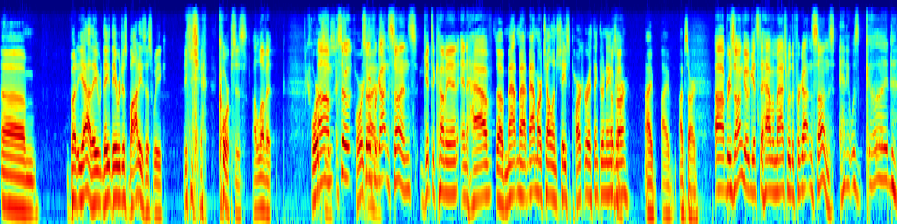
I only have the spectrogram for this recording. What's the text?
Um, but yeah, they they they were just bodies this week. Yeah, corpses. I love it. Corpses. Um, so Poor so guys. Forgotten Sons get to come in and have So Matt, Matt Matt Martel and Chase Parker, I think their names Okay. are. I I I'm sorry. uh, Breezango gets to have a match with the Forgotten Sons, and it was good.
